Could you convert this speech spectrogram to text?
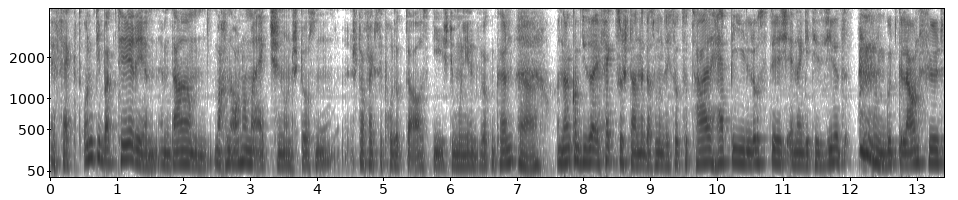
Effekt. Und die Bakterien im Darm machen auch nochmal Action und stoßen Stoffwechselprodukte aus, die stimulierend wirken können. Ja. Und dann kommt dieser Effekt zustande, dass man sich so total happy, lustig, energetisiert, gut gelaunt fühlt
